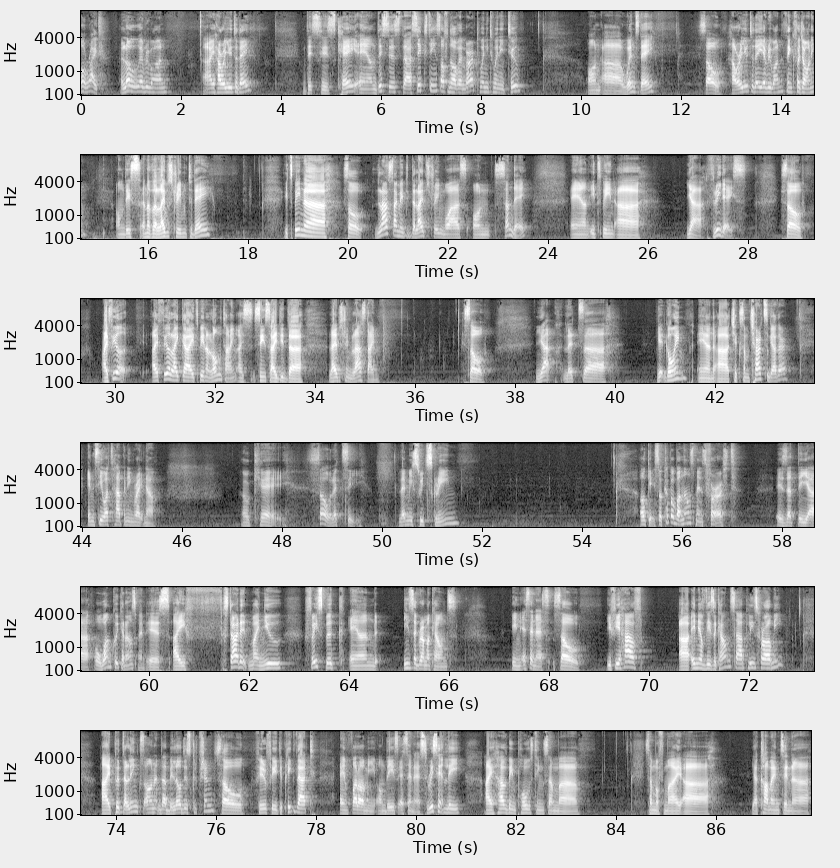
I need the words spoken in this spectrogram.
All right. Hello, everyone. Hi, how are you today? This is Kay, and this is the 16th of November, 2022 on uh, Wednesday. So, how are you today, everyone? Thank you for joining on this another live stream today. It's been uh, so last time I did the live stream was on Sunday, and it's been uh, yeah three days. So I feel I feel like uh, it's been a long time I, since I did the live stream last time. So yeah, let's uh, get going and uh, check some charts together and see what's happening right now. Okay, so let's see. Let me switch screen. Okay, so a couple of announcements first is that the uh, oh one quick announcement is I started my new Facebook and Instagram accounts in SNS. So if you have uh, any of these accounts, uh, please follow me. I put the links on the below description, so feel free to click that and follow me on these SNS. Recently, I have been posting some uh, some of my uh, yeah comments in uh,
